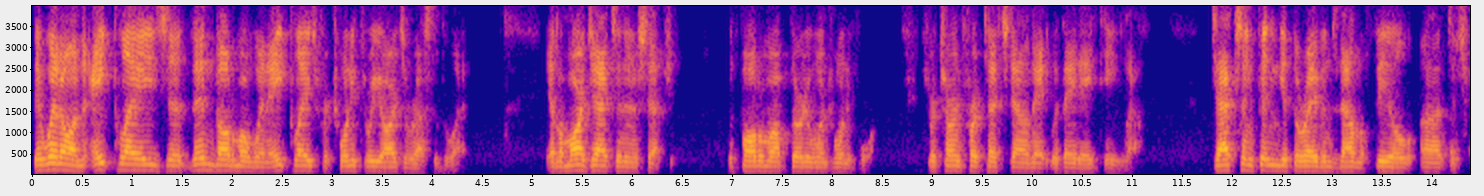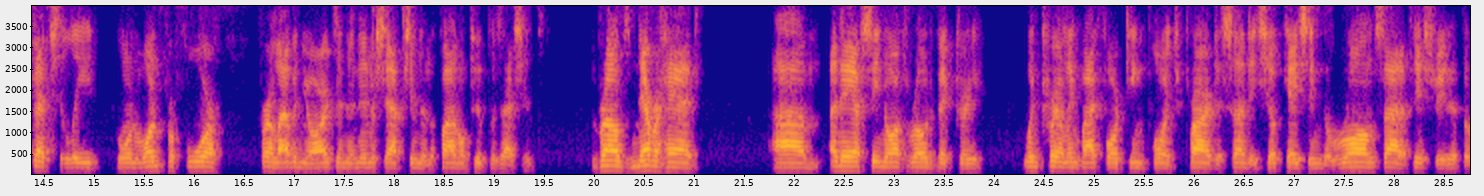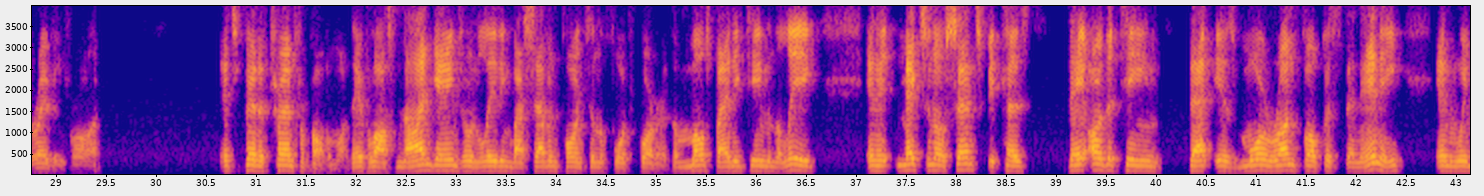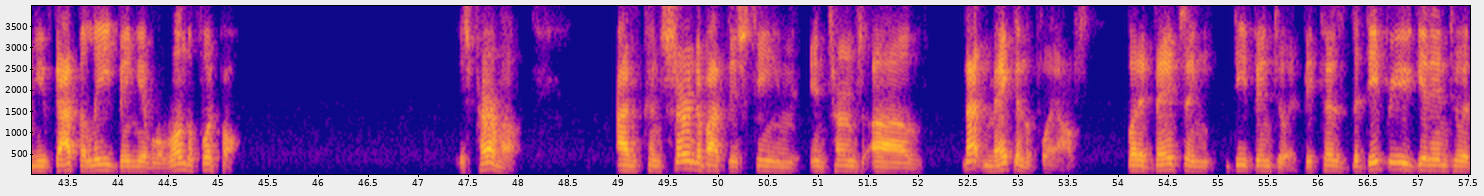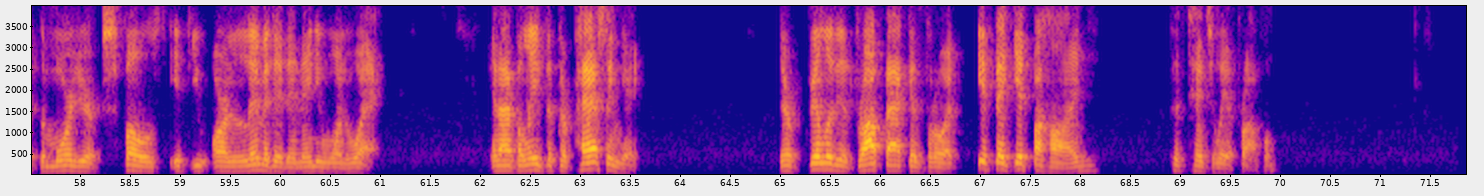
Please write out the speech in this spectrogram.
They went on eight plays. Uh, then Baltimore went eight plays for 23 yards the rest of the way. And Lamar Jackson interception with Baltimore up 31 24. Returned for a touchdown eight with 8 18 left. Jackson couldn't get the Ravens down the field uh, to stretch the lead, going one for four for 11 yards and an interception in the final two possessions. The Browns never had um, an AFC North road victory when trailing by 14 points prior to Sunday, showcasing the wrong side of history that the Ravens were on. It's been a trend for Baltimore. They've lost nine games when leading by seven points in the fourth quarter, the most by any team in the league. And it makes no sense because they are the team that is more run focused than any. And when you've got the lead, being able to run the football is paramount. I'm concerned about this team in terms of not making the playoffs, but advancing deep into it because the deeper you get into it, the more you're exposed if you are limited in any one way. And I believe that their passing game, their ability to drop back and throw it, if they get behind, potentially a problem.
